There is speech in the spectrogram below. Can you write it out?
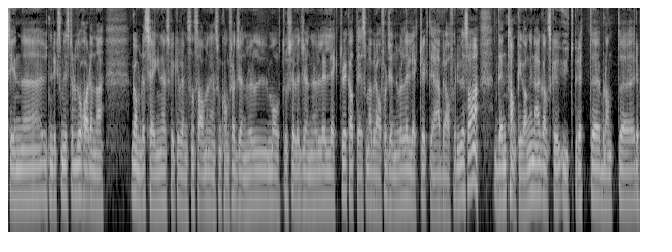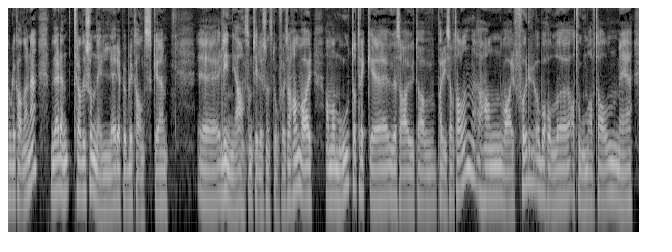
sin øh, utenriksminister. Og du har denne gamle sengen, jeg husker ikke hvem som sa, men en som kom fra General Motors eller General Electric, at det som er bra for General Electric, det er bra for USA. Den tankegangen er ganske utbredt eh, blant republikanerne. Men det er den tradisjonelle republikanske linja som Tillerson sto for. Så han var, han var, mot å trekke USA ut av Parisavtalen. Han var for å beholde atomavtalen med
